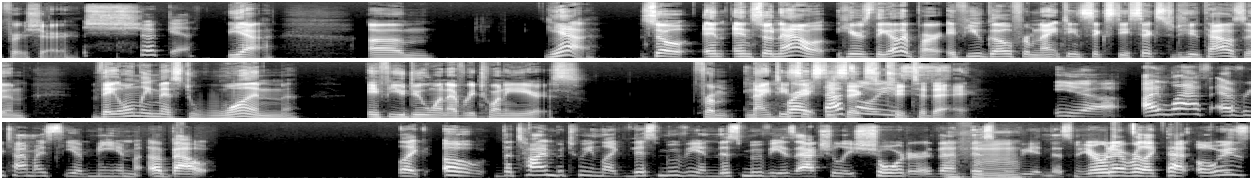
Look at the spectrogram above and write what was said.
for sure. shooketh. Yeah. Um yeah. So and and so now here's the other part. If you go from 1966 to 2000, they only missed one if you do one every 20 years. From 1966 to always- today. Yeah, I laugh every time I see a meme about like oh the time between like this movie and this movie is actually shorter than this Mhm. movie and this movie or whatever like that always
